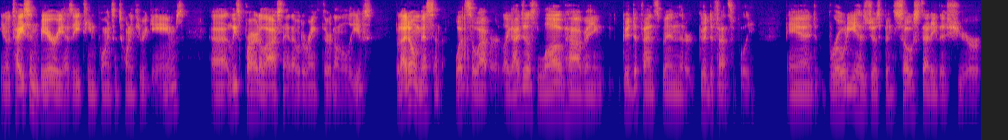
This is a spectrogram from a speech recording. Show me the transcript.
you know Tyson Barrie has 18 points in 23 games. Uh, at least prior to last night, I would have ranked third on the Leafs. But I don't miss him whatsoever. Like I just love having good defensemen that are good defensively. And Brodie has just been so steady this year.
